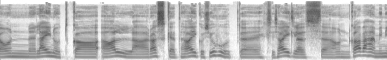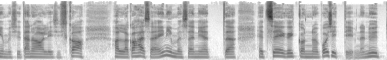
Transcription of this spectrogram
on läinud ka alla rasked haigusjuhud, ehk siis haiglas on ka vähem inimesi, inimesi, täna oli siis ka alla kahesaja inimese, nii et, et see kõik on positiivne. nüüd,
